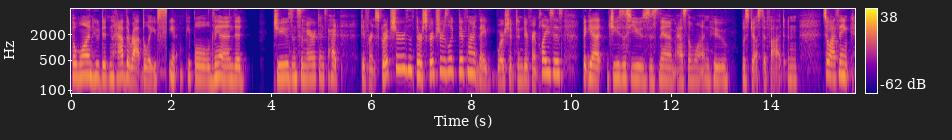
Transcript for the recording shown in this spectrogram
the one who didn't have the right beliefs. You know, people then, the Jews and Samaritans had different scriptures. Their scriptures looked different. They worshiped in different places, but yet Jesus uses them as the one who was justified. And so I think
